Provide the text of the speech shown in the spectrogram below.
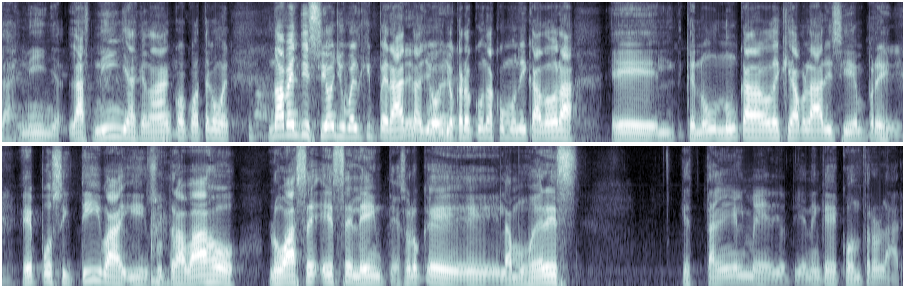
Las niñas, las niñas que nos dan cocote con él. Una bendición, Yubelki Peralta. Yo, yo creo que una comunicadora eh, que no, nunca ha dado de qué hablar y siempre es positiva y su trabajo lo hace excelente. Eso es lo que eh, las mujeres que están en el medio tienen que controlar.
